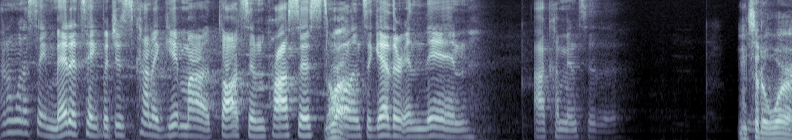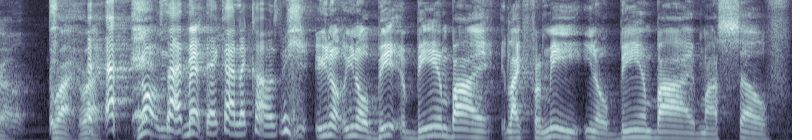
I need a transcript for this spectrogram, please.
I don't want to say meditate, but just kind of get my thoughts and process all in together, and then I come into the. into the world. Right, right. No, So I man, think that kind of calms me. you know, you know, be, being by like for me, you know, being by myself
